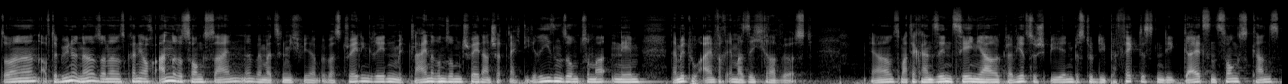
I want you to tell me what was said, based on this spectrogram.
sondern auf der Bühne, ne? sondern es können ja auch andere Songs sein, ne? wenn wir jetzt nämlich wieder über das Trading reden, mit kleineren Summen traden, anstatt gleich die Riesensummen zu nehmen, damit du einfach immer sicherer wirst. Ja, es macht ja keinen Sinn, zehn Jahre Klavier zu spielen, bis du die perfektesten, die geilsten Songs kannst,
